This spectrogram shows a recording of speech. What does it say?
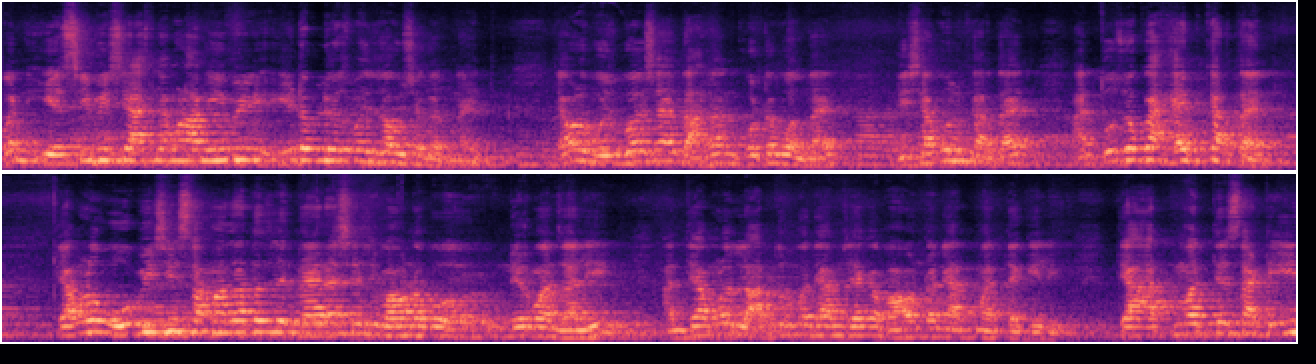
पण एससीबीसी असल्यामुळे आम्ही ईडब्ल्यू एसमध्ये जाऊ शकत नाहीत. त्यामुळे भुजबळ साहेब धारण खोटं बोलतायत दिशाभूल करतायत आणि तो जो काय हाईप करतायत त्यामुळे ओबीसी समाजातच एक नैराश्याची भावना निर्माण झाली आणि त्यामुळे लातूरमध्ये आमच्या एका भावंडाने आत्महत्या केली. त्या आत्महत्येसाठी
